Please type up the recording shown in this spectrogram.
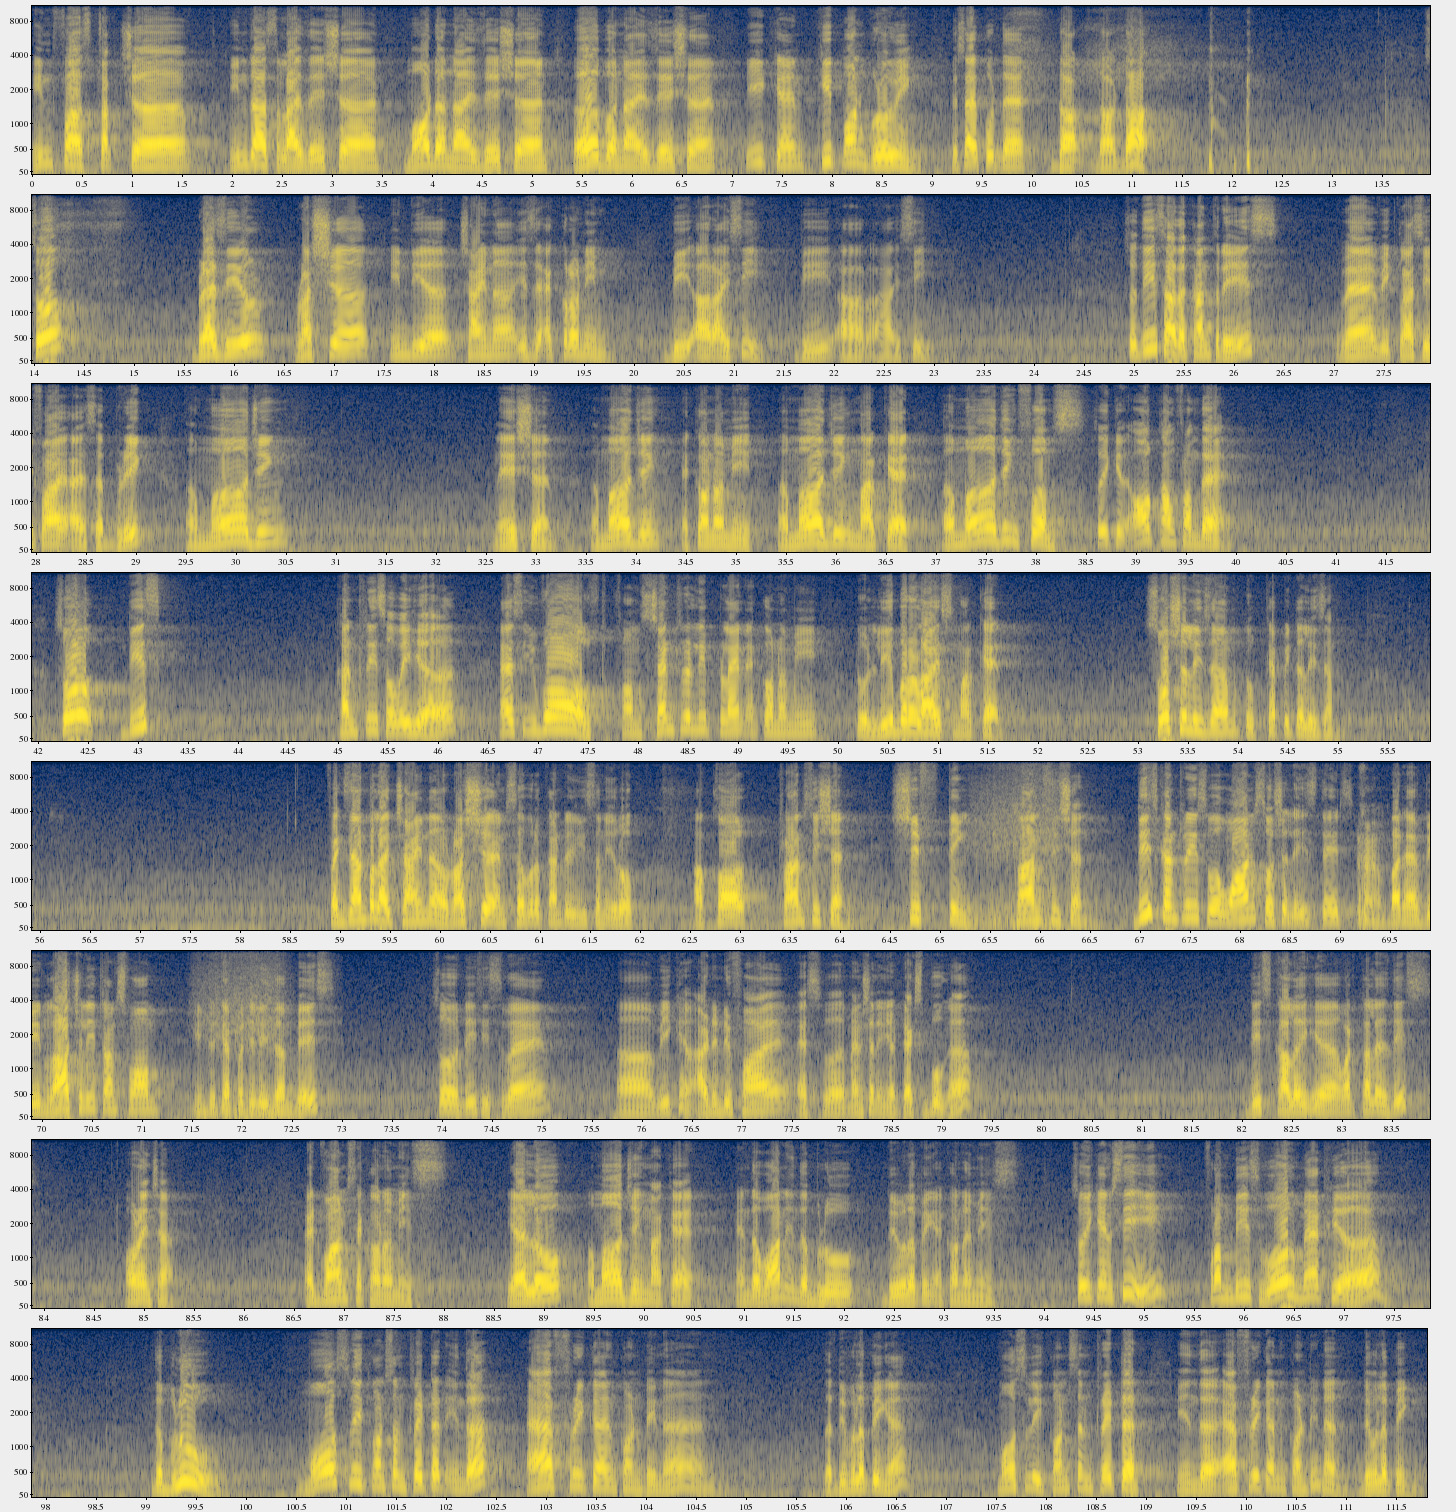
infrastructure, industrialization, modernization, urbanization, it can keep on growing. That's why I put there dot dot dot. So, Brazil, Russia, India, China is the acronym BRIC, BRIC. So, these are the countries where we classify as a BRIC emerging nation, emerging economy, emerging market, emerging firms. So, it can all come from there. So, these countries over here has evolved from centrally planned economy to liberalized market, socialism to capitalism. For example, like China, Russia and several countries in Eastern Europe are called transition, shifting, transition. These countries were once socialist states, but have been largely transformed into capitalism based. So, this is where uh, we can identify as mentioned in your textbook. Huh? This color here, what color is this? Orange. Huh? Advanced economies yellow emerging market and the one in the blue developing economies. So, you can see from this world map here, the blue mostly concentrated in the African continent, the developing eh, mostly concentrated in the African continent developing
